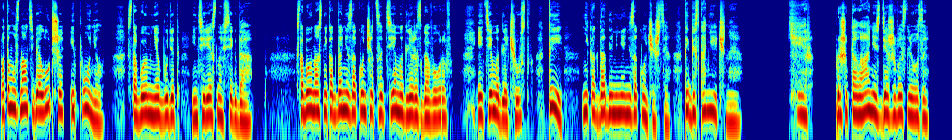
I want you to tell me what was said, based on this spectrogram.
Потом узнал тебя лучше и понял, с тобой мне будет интересно всегда. С тобой у нас никогда не закончатся темы для разговоров и темы для чувств. Ты никогда для меня не закончишься. Ты бесконечная. Кир, прошептала Аня, сдерживая слезы.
